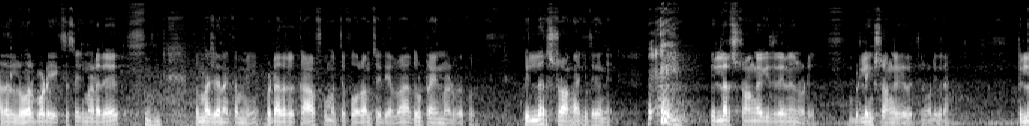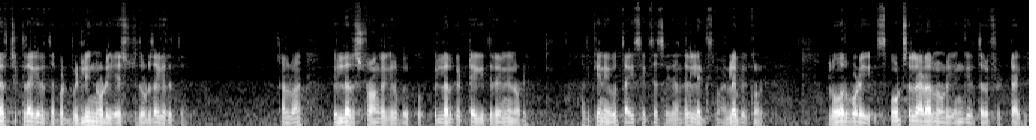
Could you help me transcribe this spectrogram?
ಅದರಲ್ಲಿ ಲೋವರ್ ಬಾಡಿ ಎಕ್ಸಸೈಸ್ ಮಾಡೋದೇ ತುಂಬ ಜನ ಕಮ್ಮಿ. ಬಟ್ ಅದರಲ್ಲಿ ಕಾಫು ಮತ್ತು ಫೋರ್ ಆರ್ಮ್ಸ್ ಇದೆಯಲ್ವ, ಅದು ಟ್ರೈನ್ ಮಾಡಬೇಕು. ಪಿಲ್ಲರ್ ಸ್ಟ್ರಾಂಗ್ ಆಗಿದ್ರೇ ಪಿಲ್ಲರ್ ಸ್ಟ್ರಾಂಗ್ ಆಗಿದ್ರೇ ನೋಡಿ ಬಿಲ್ಡಿಂಗ್ ಸ್ಟ್ರಾಂಗ್ ಆಗಿರುತ್ತೆ ನೋಡಿದ್ರೆ. ಪಿಲ್ಲರ್ ಚಿಕ್ಕದಾಗಿರುತ್ತೆ ಬಟ್ ಬಿಲ್ಡಿಂಗ್ ನೋಡಿ ಎಷ್ಟು ದೊಡ್ಡದಾಗಿರುತ್ತೆ. ಅಲ್ವಾ? ಪಿಲ್ಲರ್ ಸ್ಟ್ರಾಂಗ್ ಆಗಿರಬೇಕು. ಪಿಲ್ಲರ್ ಗಟ್ಟಿಯಾಗಿದ್ರೇ ನೋಡಿ, ಅದಕ್ಕೆ ನೀವು ತೈಸ್ ಎಕ್ಸಸೈಸ್ ಅಂದರೆ ಲೆಗ್ಸ್ ಮಾಡಲೇಬೇಕು ನೋಡಿ. ಲೋವರ್ ಬಾಡಿ ಸ್ಪೋರ್ಟ್ಸಲ್ಲಿ ಆಡೋರು ನೋಡಿ ಹೆಂಗಿರ್ತಾರೆ ಫಿಟ್ಟಾಗಿ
